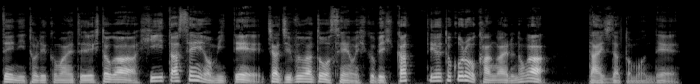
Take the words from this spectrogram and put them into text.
点に取り組まれている人が引いた線を見て、じゃあ自分はどう線を引くべきかっていうところを考えるのが大事だと思うんで、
